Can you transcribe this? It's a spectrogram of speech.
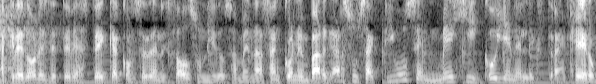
Acreedores de TV Azteca con sede en Estados Unidos amenazan con embargar sus activos en México y en el extranjero.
